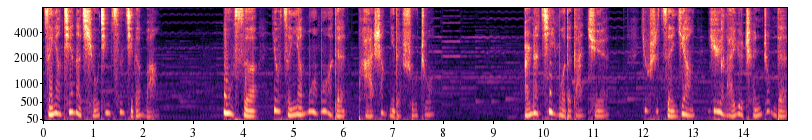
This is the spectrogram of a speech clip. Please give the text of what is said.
怎样接纳囚禁自己的网，暮色又怎样默默的爬上你的书桌，而那寂寞的感觉。又是怎样越来越沉重的，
